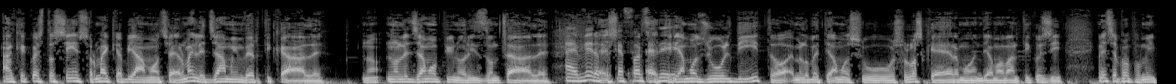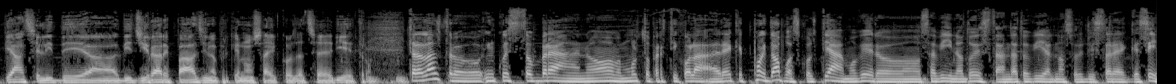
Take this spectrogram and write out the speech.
anche questo senso ormai che abbiamo, cioè ormai leggiamo in verticale. No? Non leggiamo più in orizzontale. Ah, è vero, perché a forza eh, di- Tiriamo giù il dito e me lo mettiamo su- sullo schermo e andiamo avanti così. Invece proprio mi piace l'idea di girare pagina perché non sai cosa c'è dietro. Tra l'altro in questo brano molto particolare, che poi dopo ascoltiamo, vero Savino? Dove sta? Andato via il nostro regista reggae? Sì,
